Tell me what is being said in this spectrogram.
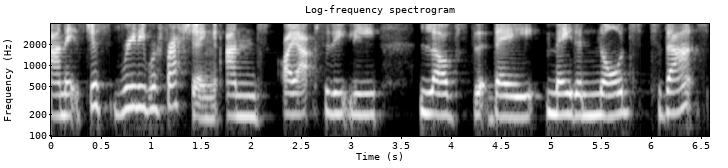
And it's just really refreshing. And I absolutely loved that they made a nod to that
